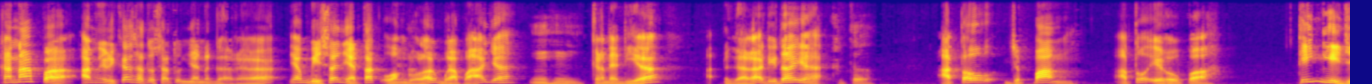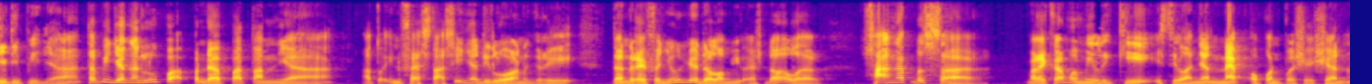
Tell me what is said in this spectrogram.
Kenapa? Amerika satu-satunya negara yang bisa nyetak uang dolar berapa aja. Mhm, Karena dia negara adidaya. Betul. Atau Jepang, atau Eropa. Tinggi GDP-nya, tapi jangan lupa pendapatannya atau investasinya di luar negeri dan revenue-nya dalam US dollar sangat besar. Mereka memiliki istilahnya net open position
